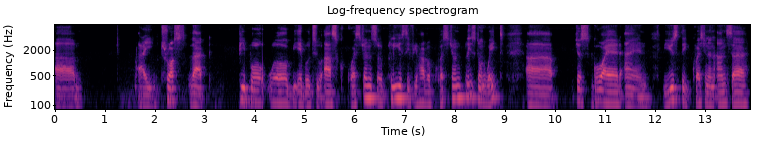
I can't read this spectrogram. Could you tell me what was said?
um, I trust that people will be able to ask questions. So please, if you have a question, please don't wait. Uh, just go ahead and use the question and answer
